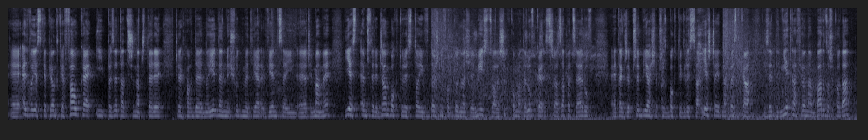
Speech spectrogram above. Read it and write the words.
E, E25 VK i PZ 3 na 4 czyli tak naprawdę no jeden siódmy tier więcej e, raczej mamy. Jest M4 Jumbo, który stoi w dość niefortunnym dla siebie miejscu, ale szybko matelówkę strzela za PCR-ów, e, także przebija się przez bok Tygrysa. Jeszcze jedna pestka, niestety nie trafiona, bardzo szkoda.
